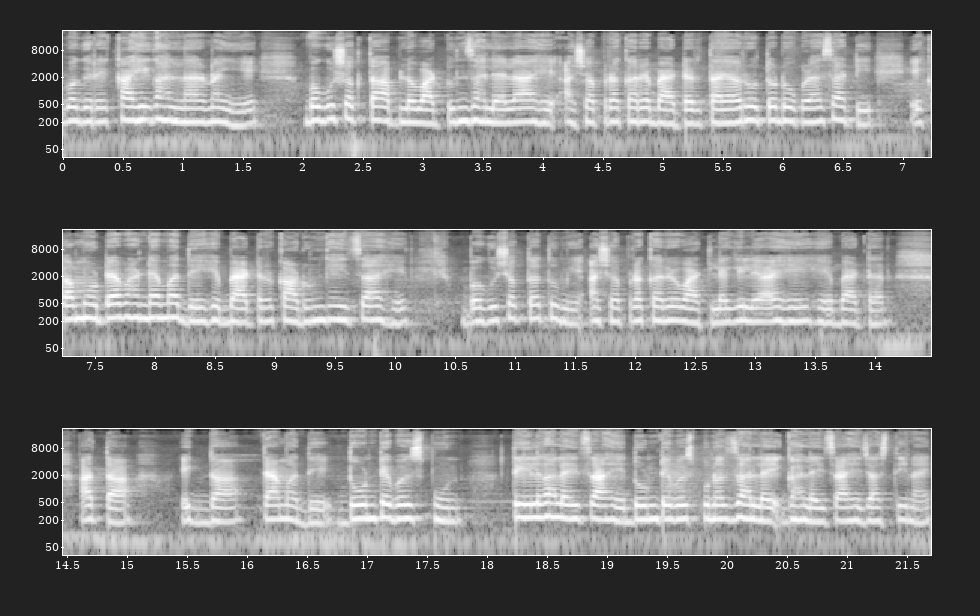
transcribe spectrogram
वगैरे काही घालणार नाही आहे बघू शकता आपलं वाटून झालेलं आहे. अशा प्रकारे बॅटर तयार होतं ढोकळ्यासाठी. एका मोठ्या भांड्यामध्ये हे बॅटर काढून घ्यायचं आहे. बघू शकता तुम्ही अशा प्रकारे वाटल्या गेले आहे हे बॅटर. आता एकदा त्यामध्ये दोन टेबलस्पून तेल घालायचं आहे. दोन टेबलस्पूनच घालाय घालायचं आहे जास्ती नाही.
